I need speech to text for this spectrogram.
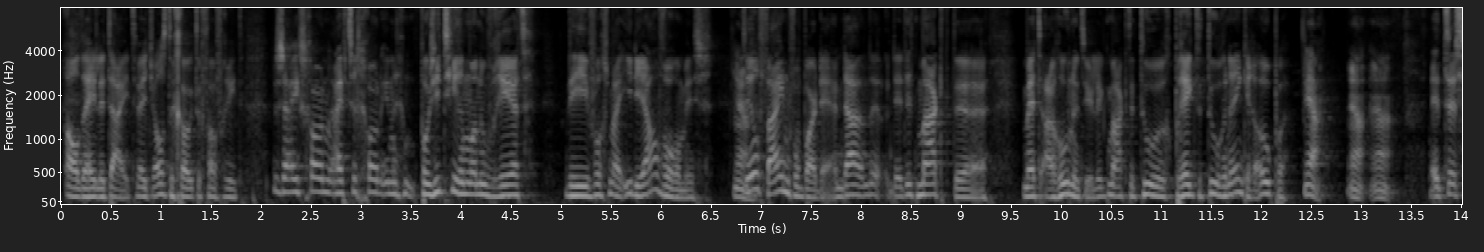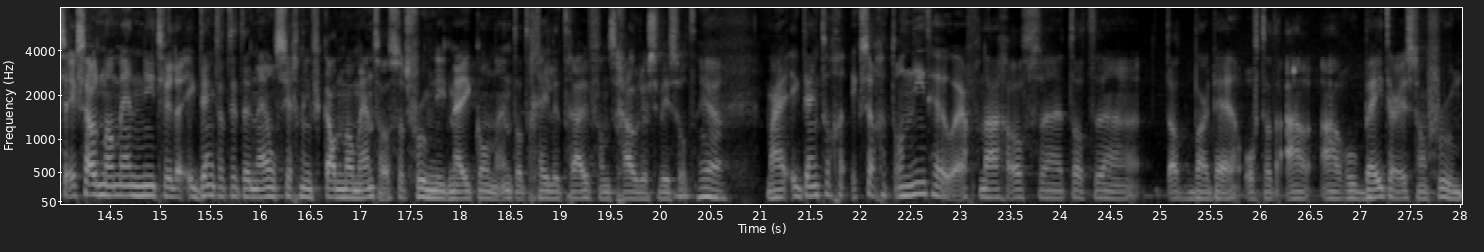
Al de hele tijd. Weet je als de grote favoriet. Dus hij, is gewoon, hij heeft zich gewoon in een positie gemanoeuvreerd... die volgens mij ideaal voor hem is. Ja. Het is heel fijn voor Bardet. En daar, dit maakt de, met Aru natuurlijk... Maakt de tour, breekt de Tour in één keer open. Ja, ja, ja. Het is, ik zou het moment niet willen... Ik denk dat dit een heel significant moment was. Dat Froome niet mee kon en dat de gele trui van schouders wisselt. Ja. Maar ik denk toch... Ik zag het toch niet heel erg vandaag als eh, dat, eh, dat Bardet of dat Aru beter is dan Froome.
